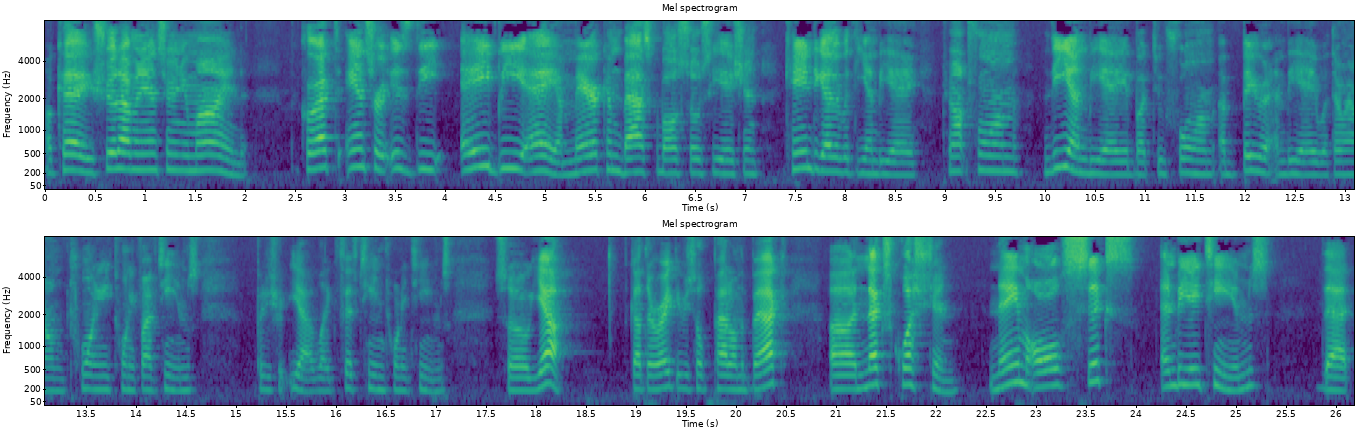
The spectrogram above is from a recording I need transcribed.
Okay, you should have an answer in your mind. The correct answer is the ABA, American Basketball Association, came together with the NBA to not form the NBA, but to form a bigger NBA with around 20, 25 teams. Pretty sure, yeah, like 15, 20 teams. So, yeah, got that right. Give yourself a pat on the back. Uh, next question Name all six NBA teams that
